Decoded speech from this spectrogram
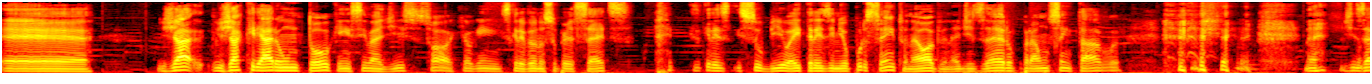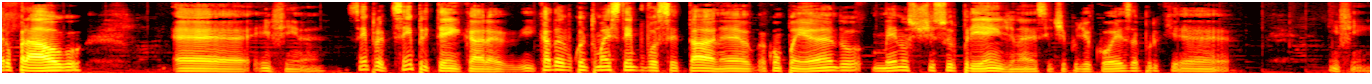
É, Já, já criaram um token em cima disso, só que alguém escreveu no Supersets. E subiu aí 13 mil por cento, né? Óbvio, né? De zero para um centavo né? De zero para algo. É, enfim, né? Sempre, sempre tem, cara. E cada quanto mais tempo você tá, né, acompanhando, menos te surpreende, né, esse tipo de coisa, porque é, enfim,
